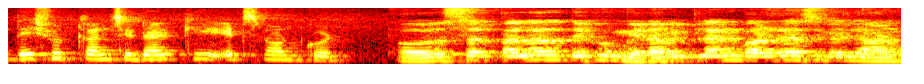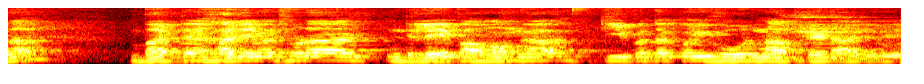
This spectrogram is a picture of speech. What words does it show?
दे शुड कंसिडर कि इट्स नॉट गुड ਸਰ ਪਹਿਲਾਂ ਤਾਂ ਦੇਖੋ ਮੇਰਾ ਵੀ ਪਲਾਨ ਬਣ ਰਿਹਾ ਸੀਗਾ ਜਾਣ ਦਾ ਬਟ ਹਜੇ ਮੈਂ ਥੋੜਾ ਡਿਲੇ ਪਾਵਾਂਗਾ, ਕੀ ਪਤਾ ਕੋਈ ਹੋਰ ਨਾ ਅਪਡੇਟ ਆ ਜਾਵੇ।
